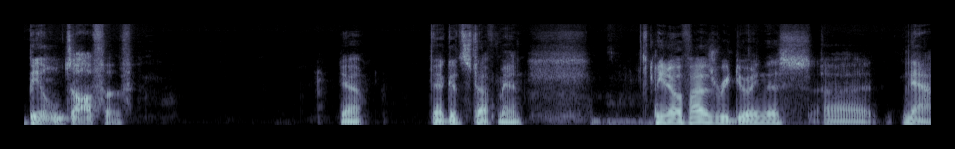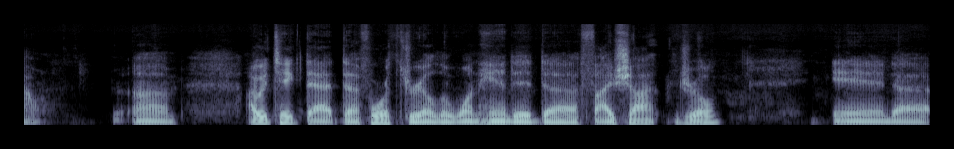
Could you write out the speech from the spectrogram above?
builds off of. Yeah. Yeah. Good stuff, man. You know, if I was redoing this uh, now, Um, I would take that uh, fourth drill, the one-handed uh, five-shot drill, and uh,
